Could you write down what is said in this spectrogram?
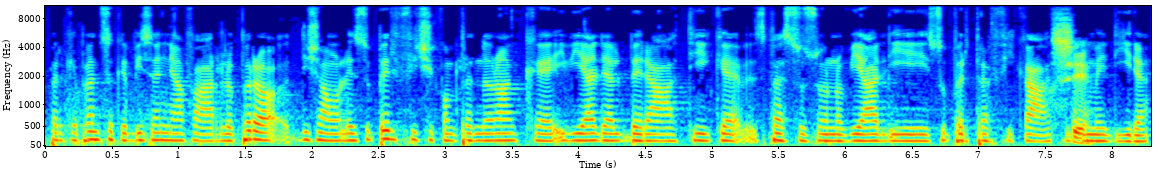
perché penso che bisogna farlo, però diciamo le superfici comprendono anche i viali alberati, che spesso sono viali super trafficati, sì. come dire.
